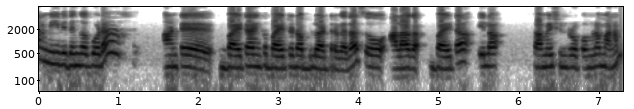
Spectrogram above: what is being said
మనం ఈ విధంగా కూడా అంటే బయట ఇంకా బయట డబ్బులు అంటారు కదా సో అలాగా బయట ఇలా కమిషన్ రూపంలో మనం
